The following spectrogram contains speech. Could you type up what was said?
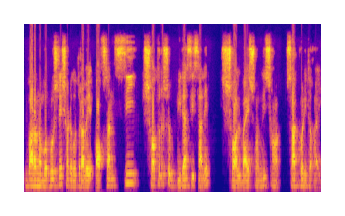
বারো নম্বর প্রশ্নে সঠিক উত্তর হবে অপশন সি, সতেরোশো বিরাশি সালে সলবায় সন্ধি স্বাক্ষরিত হয়।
